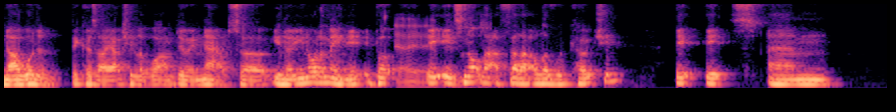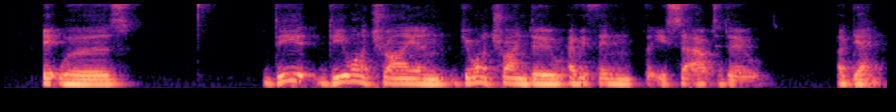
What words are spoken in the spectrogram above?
no, I wouldn't because I actually love what I'm doing now. So you know, you know what I mean. It, but yeah, yeah, it, it's not that I fell out of love with coaching. It, it's um, it was. Do you do you want to try and do you want to try and do everything that you set out to do again?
